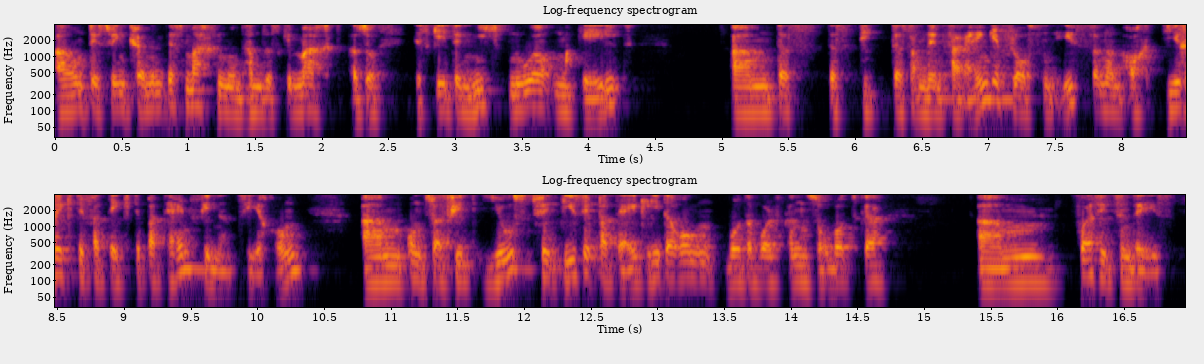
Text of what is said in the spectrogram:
Äh, und deswegen können wir es machen und haben das gemacht. Also es geht ja nicht nur um Geld, ähm, das, das, das an den Verein geflossen ist, sondern auch direkte verdeckte Parteienfinanzierung. Ähm, und zwar für, just für diese Parteigliederung, wo der Wolfgang Sobotka ähm, Vorsitzender ist.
